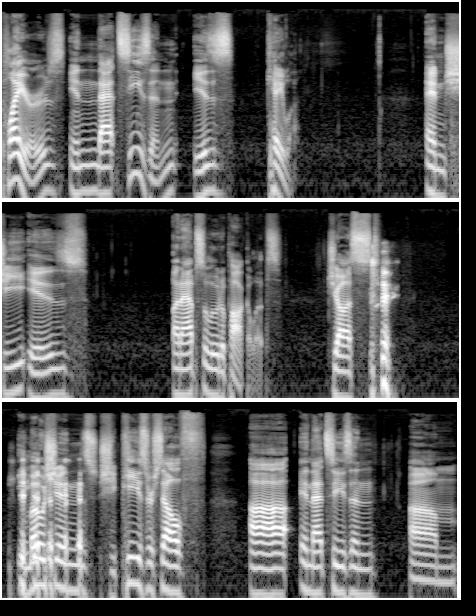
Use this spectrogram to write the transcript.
players in that season is Kayla. And she is an absolute apocalypse. Just emotions. she pees herself uh, in that season. Um,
